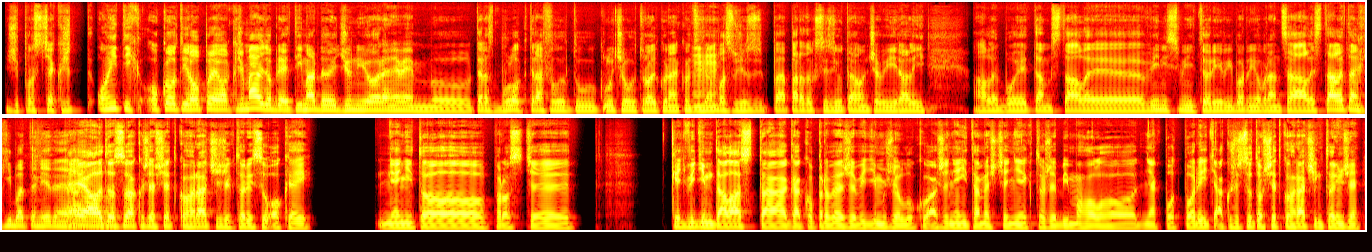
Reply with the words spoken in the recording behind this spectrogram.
Že proste akože oni tých okolo tých roleplayov, akože majú dobré Tim Hardaway Junior, ja neviem, uh, teraz Bullock trafil tú kľúčovú trojku na konci Mhm. mm-hmm. zápasu, že paradoxne z Utahom, čo vyhrali, alebo je tam stále Vinny Smith, ktorý je výborný obranca, ale stále tam chýba ten jeden Hej, hráč. ale no. to sú akože všetko hráči, že ktorí sú OK. Není to proste... keď vidím Dallas, tak ako prvé, že vidím, že Luku a že není tam ešte niekto, že by mohol ho nejak podporiť. Akože sú to všetko hráči, ktorým, že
